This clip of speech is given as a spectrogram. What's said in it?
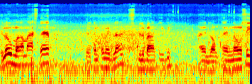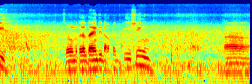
Hello mga master. Welcome to my vlogs Dilabangan TV Ayun, long time no see. So matagal tayo hindi nakapag-fishing. Ah,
